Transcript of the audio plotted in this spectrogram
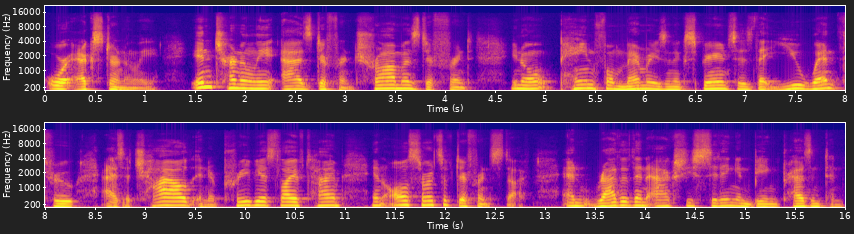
or externally. Internally as different traumas, different, you know, painful memories and experiences that you went through as a child in a previous lifetime and all sorts of different stuff. And rather than actually sitting and being present and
